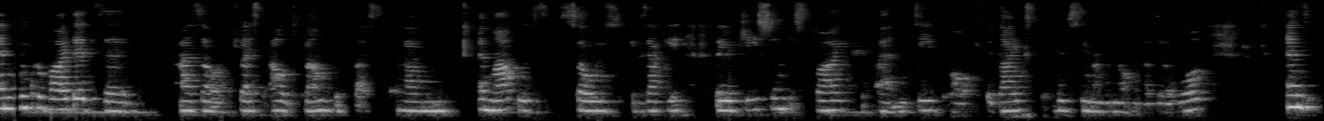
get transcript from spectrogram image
and we provided the, as our first outcome, the first um, a map which shows exactly the location, the strike, and dip of the dikes we've seen on the wall. And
